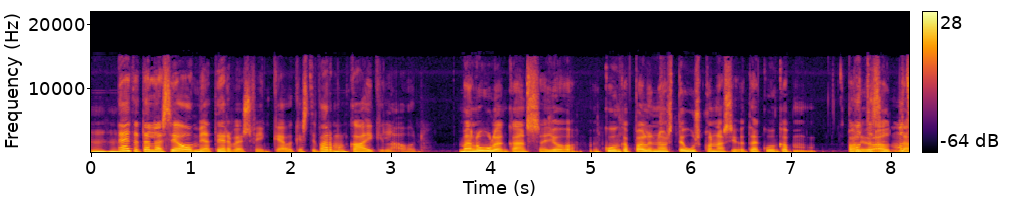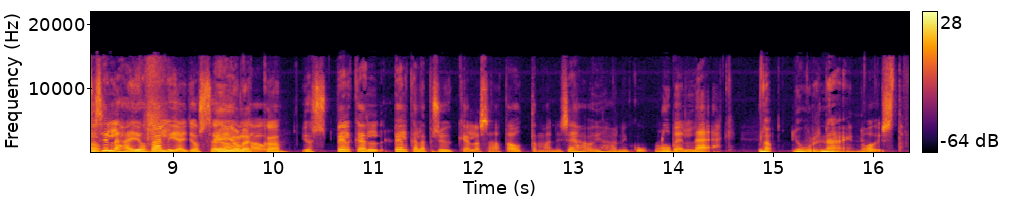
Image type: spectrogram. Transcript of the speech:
Mm-hmm. Näitä tällaisia omia terveysvinkkejä oikeasti varmaan kaikilla on. Mä luulen kanssa, joo. Kuinka paljon on sitten uskon asioita kuinka paljon mutta, auttaa. Mutta sillähän ei ole väliä, jos se ei auttaa, olekaan. Jos pelkällä, pelkällä psyykkeellä saat auttamaan, niin sehän on ihan niin kuin lumelääke. No juuri näin. Loistava.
